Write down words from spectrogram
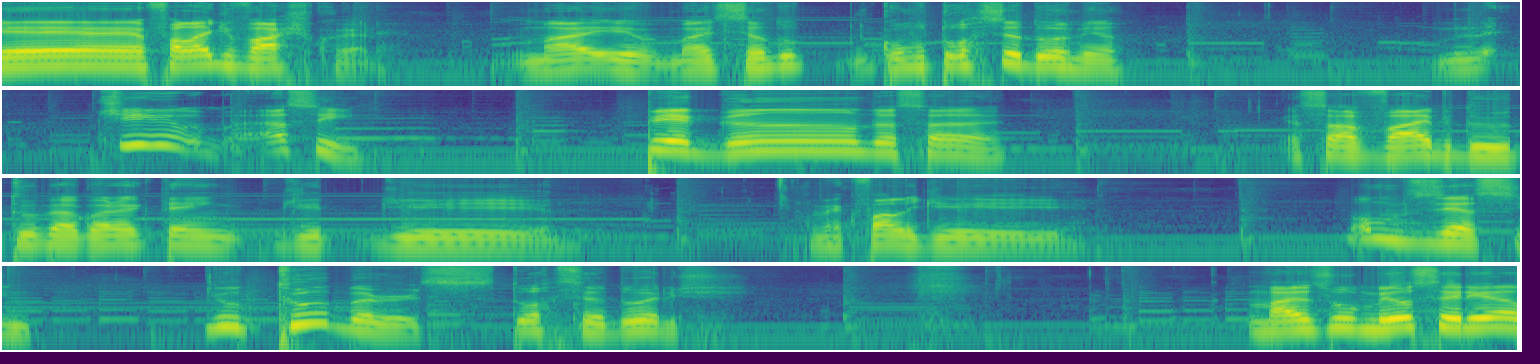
é falar de Vasco, cara. Mas, mas sendo como torcedor mesmo. Tipo, assim, pegando essa essa vibe do YouTube agora que tem de, de como é que fala de vamos dizer assim, YouTubers torcedores. Mas o meu seria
